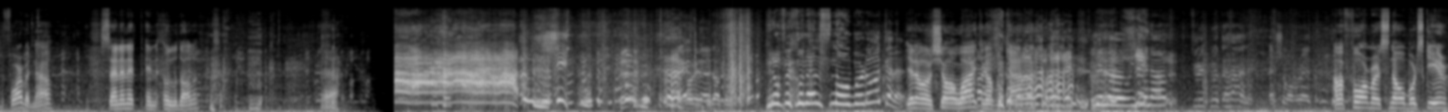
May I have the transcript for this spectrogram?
before, but now sending it in Ullådalen. Professionell snowboardåkare! You know, Sean White, you know, from Canada. You know, you know. I'm a former snowboard skier.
